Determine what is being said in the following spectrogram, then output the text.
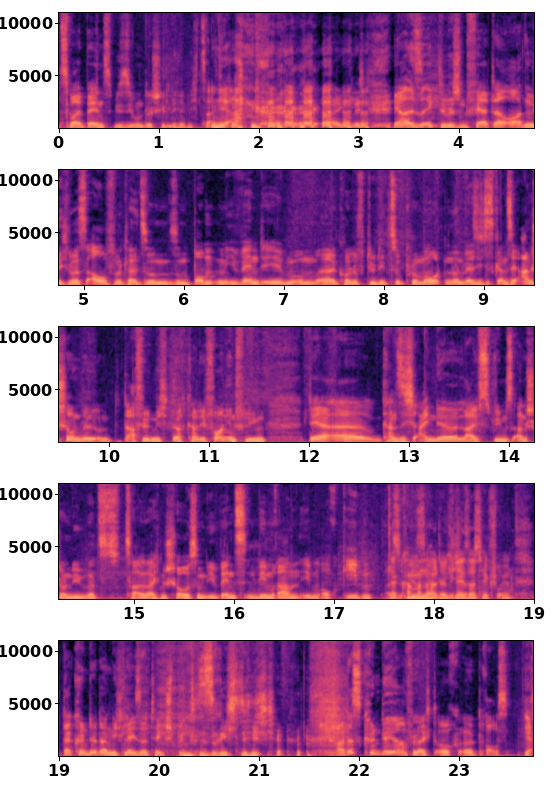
Zwei Bands, wie sie unterschiedliche nicht sein ja. Eigentlich. Ja, also Activision fährt da ordentlich was auf, wird halt so ein, so ein Bomben-Event eben, um äh, Call of Duty zu promoten. Und wer sich das Ganze anschauen will und dafür nicht nach Kalifornien fliegen, der äh, kann sich einen der Livestreams anschauen, die wird es zu zahlreichen Shows und Events in dem Rahmen eben auch geben. Also da kann man halt nicht Lasertag spielen. Da könnt ihr dann nicht Lasertag spielen, das ist richtig. Aber das könnt ihr ja vielleicht auch äh, draußen. Ja.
